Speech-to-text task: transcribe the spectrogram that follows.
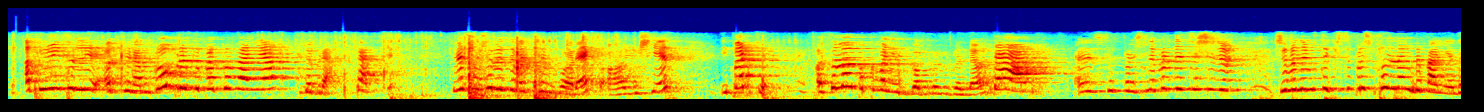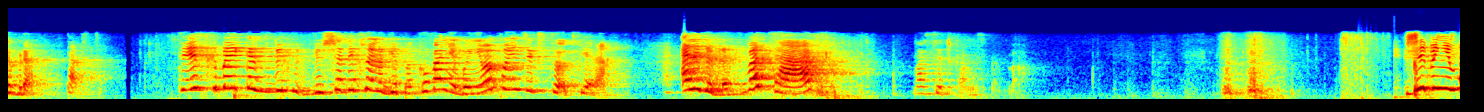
Tutaj otwieram GoPro z opakowania. Dobra, patrzcie. Teraz muszę rozdawać ten worek. O, już jest. I patrzcie, o samo opakowanie z GoPro wyglądało tak. Ale super, się naprawdę cieszę, że, że będę mieć taki super sprzęt nagrywania. Dobra, patrzcie. To jest chyba jakaś wy- wyższa technologia pakowania, bo nie mam pojęcia, jak się to otwiera. Ale dobra, chyba tak. Maseczka mi spadła. Żeby nie było,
